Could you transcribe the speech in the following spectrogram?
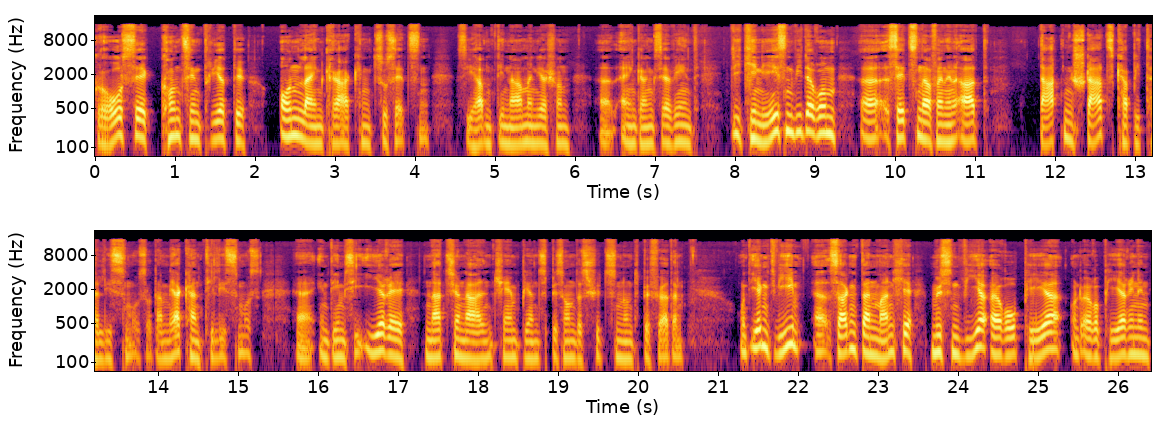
große, konzentrierte Online-Kraken zu setzen. Sie haben die Namen ja schon äh, eingangs erwähnt. Die Chinesen wiederum äh, setzen auf eine Art Datenstaatskapitalismus oder Merkantilismus, äh, indem sie ihre nationalen Champions besonders schützen und befördern. Und irgendwie äh, sagen dann manche, müssen wir Europäer und Europäerinnen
